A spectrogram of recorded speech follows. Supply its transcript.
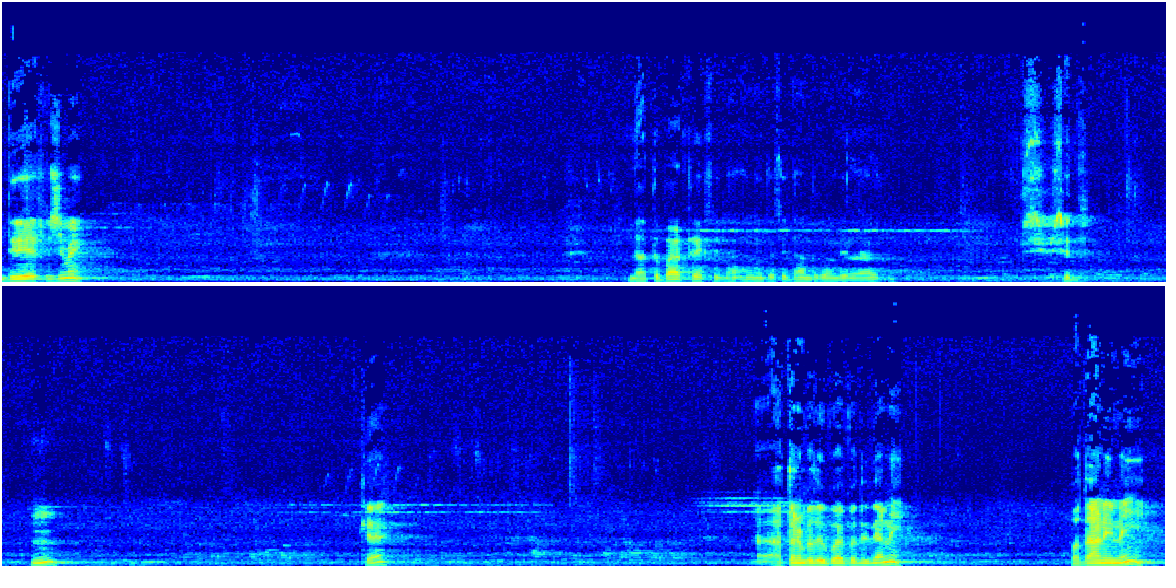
द्रि है सूची में? धातु पाठ है, सिद्धांत तो सिद्धांत कौन दे रहा है। सिद्ध हम्म? क्या? आत्मनिपद उपायपद दिया नहीं? पदानी नहीं?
